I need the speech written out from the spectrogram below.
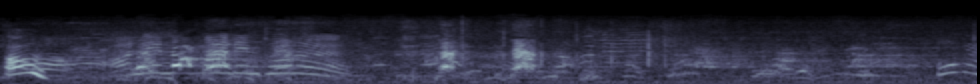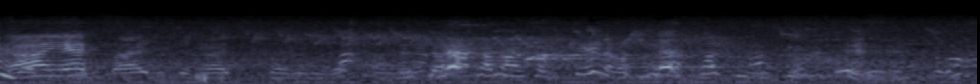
Oh! Oh nee, nochmal den Tunnel. Ja, jetzt. Das kann man verstehen, aber nicht.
